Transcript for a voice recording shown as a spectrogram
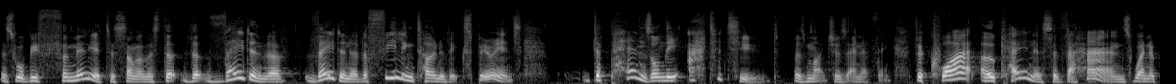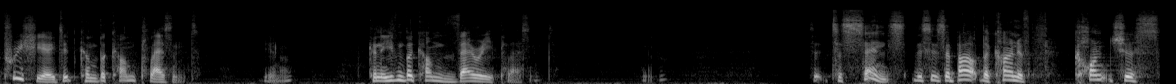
this will be familiar to some of us, that, that Vedana, Vedana, the feeling tone of experience, depends on the attitude as much as anything. The quiet okayness of the hands, when appreciated, can become pleasant. You know, can even become very pleasant. You know? to, to sense this is about the kind of conscious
